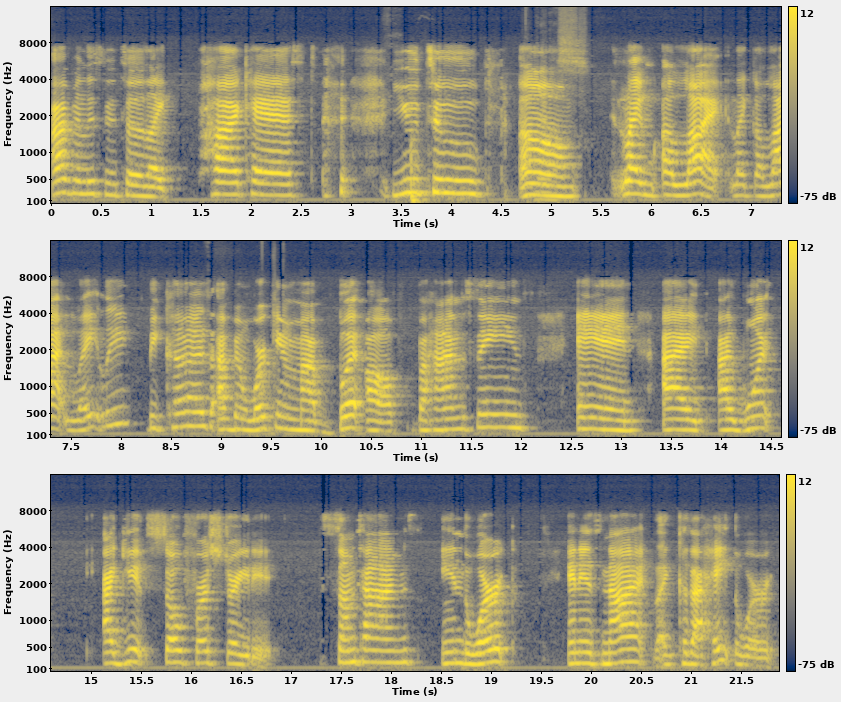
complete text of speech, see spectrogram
I've been listening to like podcast, YouTube, um yes like a lot, like a lot lately because I've been working my butt off behind the scenes and I I want I get so frustrated sometimes in the work and it's not like cuz I hate the work.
